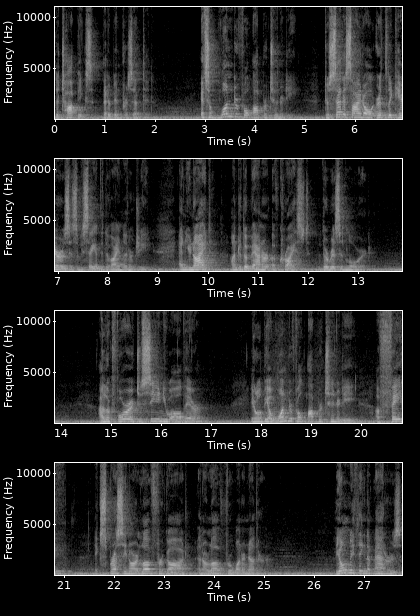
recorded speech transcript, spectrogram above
the topics that have been presented. It's a wonderful opportunity to set aside all earthly cares, as we say in the Divine Liturgy, and unite under the banner of Christ, the risen Lord. I look forward to seeing you all there. It will be a wonderful opportunity of faith expressing our love for God and our love for one another. The only thing that matters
